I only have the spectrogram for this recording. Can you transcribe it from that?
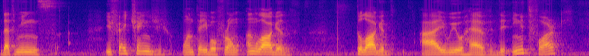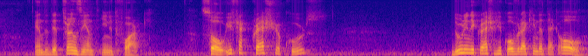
That means if I change one table from unlogged to logged, I will have the init fork and the transient init fork. So if a crash occurs, during the crash recovery, I can detect, oh,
